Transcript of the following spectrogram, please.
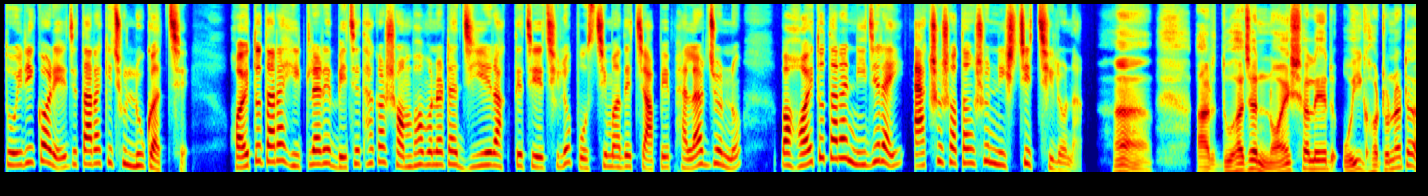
তৈরি করে যে তারা কিছু লুকাচ্ছে। হয়তো তারা হিটলারে বেঁচে থাকার সম্ভাবনাটা জিয়ে রাখতে চেয়েছিল পশ্চিমাদের চাপে ফেলার জন্য বা হয়তো তারা নিজেরাই একশো শতাংশ নিশ্চিত ছিল না। হ্যাঁ আর দু হাজার নয় সালের ওই ঘটনাটা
